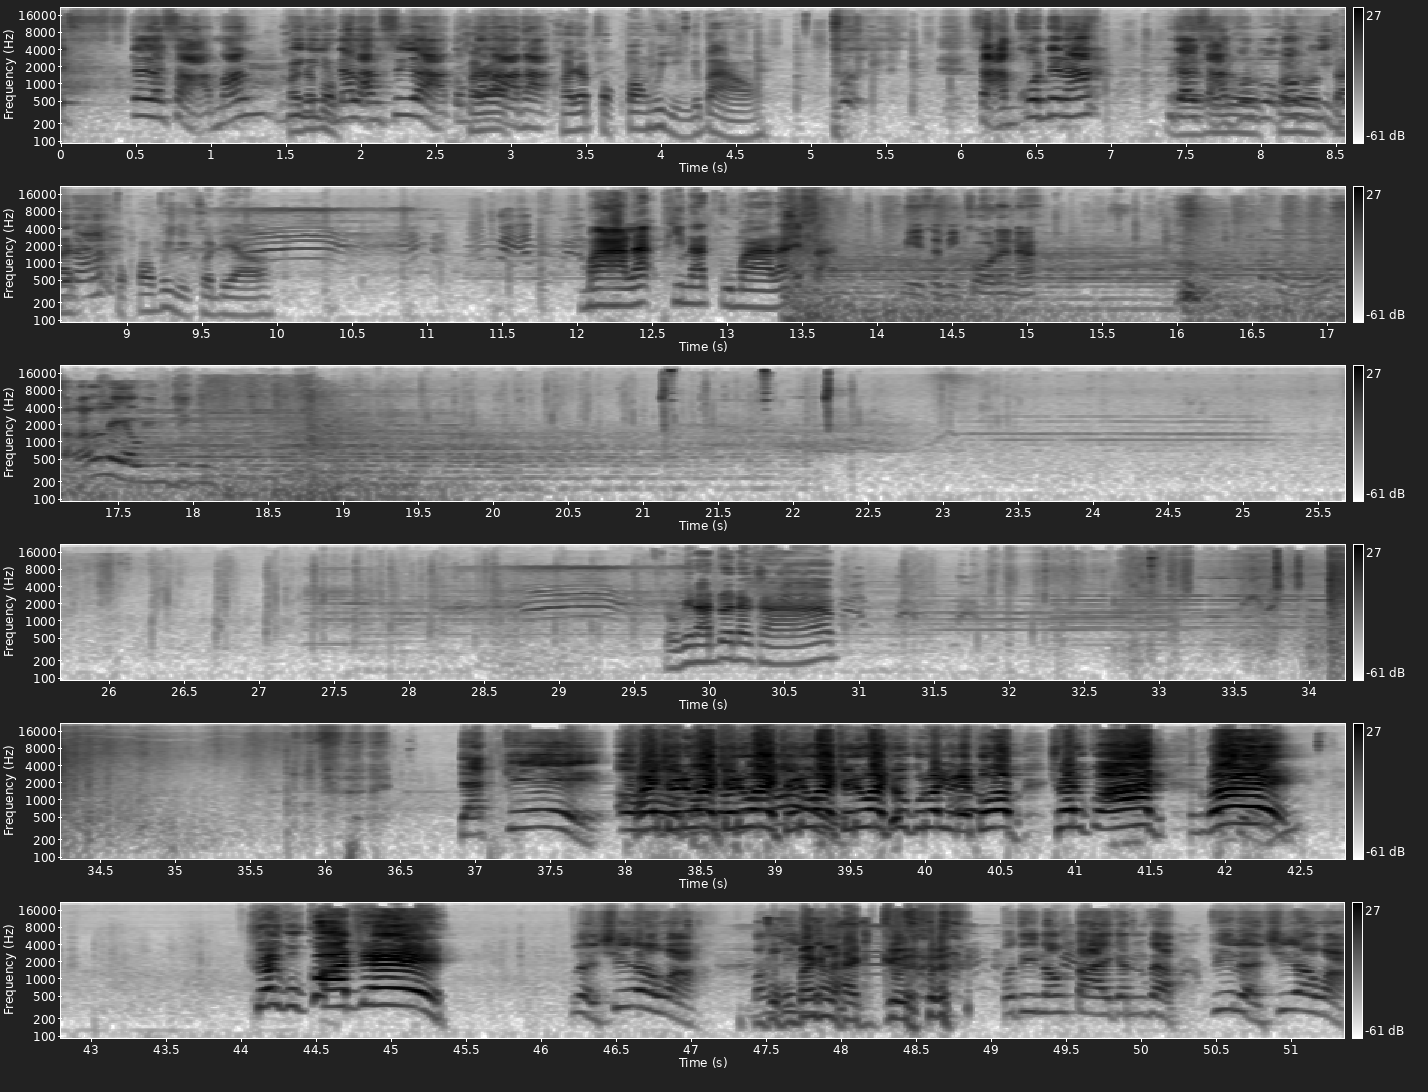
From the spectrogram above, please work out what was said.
น่าจะสามมั้งวิ่งกันอยู่หน้าร้านเสื้อตรงเขาตจะลาดอะเขาจะปกป้องผู้หญิงหรือเปล่าสามคนเนี่ยนะผู้ชายสามคนปกป้องโดผู้หญิงเนี่ยนะปกป้องผู้หญิงคนเดียว มาแล้วพี่นัดกูมาแล้วไอ้สัตว์มีสมิโก้ด้วยนะ วจริงโอ้พี่นัดด้วยนะครับ ๆแจ็คกี้โอ้โหเฮ้ยช่วยด้วยช่วยด้วยช่วยด้วยช่วยด้วยช่วยกูด้วยอยู่ในภูมิช่วยกูก่อนเฮ้ยช่วยกูก่อนดิเหลือเชื่อว่ะ บางทีอะบางทีน้องตายกันแบบพี่เหลือเชื่อว่ะ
